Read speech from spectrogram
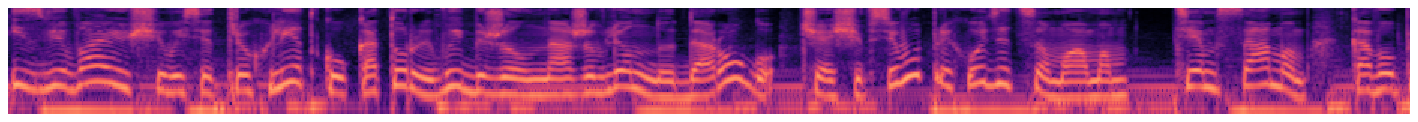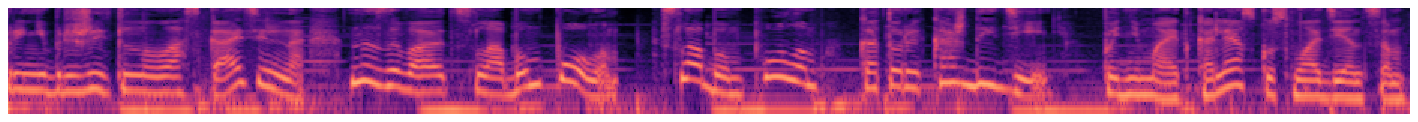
извивающегося трехлетку, который выбежал на оживленную дорогу, чаще всего приходится мамам. Тем самым, кого пренебрежительно-ласкательно называют слабым полом. Слабым полом, который каждый день поднимает коляску с младенцем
